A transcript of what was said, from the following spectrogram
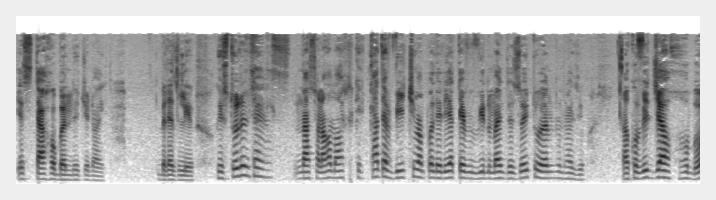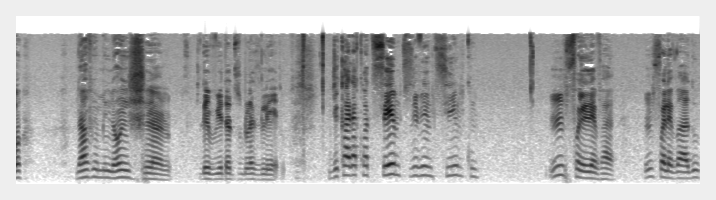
está roubando de nós brasileiros. O estudo internacional mostra que cada vítima poderia ter vivido mais de 18 anos no Brasil. A Covid já roubou 9 milhões de anos de vida dos brasileiros. De cada 425, um foi levado, um foi levado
